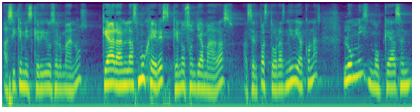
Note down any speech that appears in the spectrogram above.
Así que mis queridos hermanos, ¿qué harán las mujeres que no son llamadas a ser pastoras ni diáconas? Lo mismo que hacen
